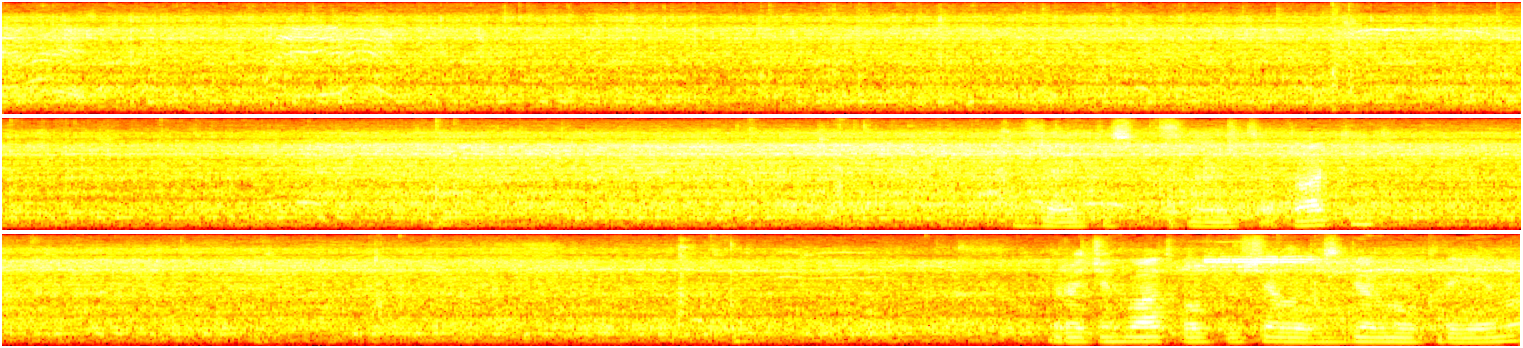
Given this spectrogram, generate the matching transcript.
Вже якісь починаються. До речі, гладко включили в збірну Україну.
